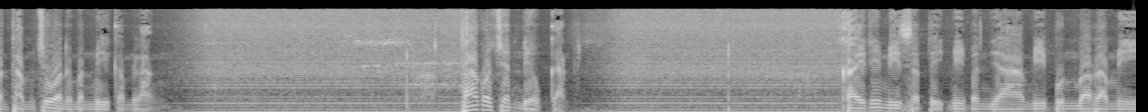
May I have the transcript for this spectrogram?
มันทำชั่วเนี่ยมันมีกำลังพระก็เช่นเดียวกัน ใครที่มีสติมีปัญญา มีบุญบารมี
